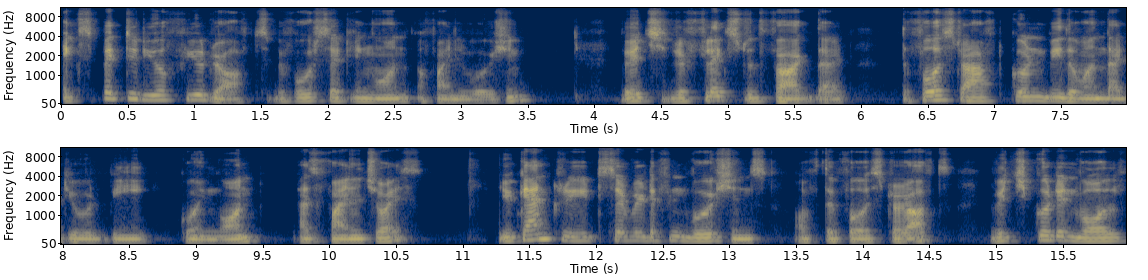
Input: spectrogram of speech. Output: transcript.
Expect to do a few drafts before settling on a final version which reflects to the fact that the first draft couldn't be the one that you would be going on as a final choice. You can create several different versions of the first drafts, which could involve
